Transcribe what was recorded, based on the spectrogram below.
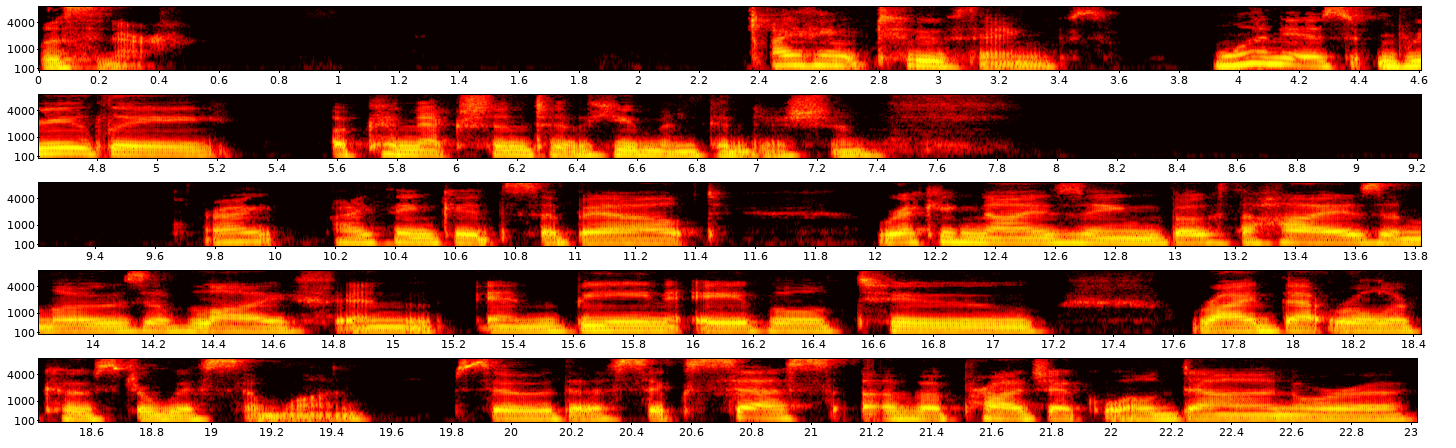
listener? I think two things. One is really a connection to the human condition right? I think it's about recognizing both the highs and lows of life and and being able to ride that roller coaster with someone so the success of a project well done or a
